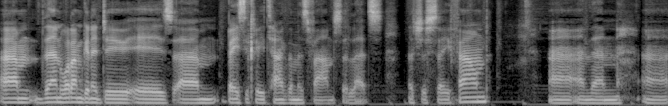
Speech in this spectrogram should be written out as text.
Um, then what I'm going to do is um, basically tag them as found. So let's let's just say found uh, and then uh,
